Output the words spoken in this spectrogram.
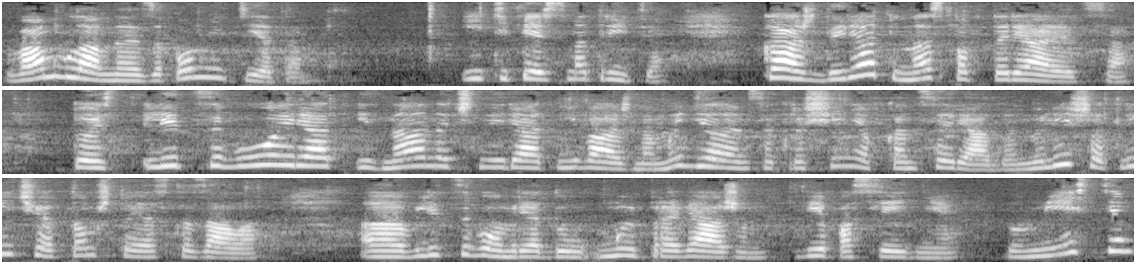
Вам главное запомнить это. И теперь смотрите, каждый ряд у нас повторяется. То есть лицевой ряд, изнаночный ряд, неважно, мы делаем сокращение в конце ряда. Но лишь отличие в том, что я сказала. А, в лицевом ряду мы провяжем две последние вместе,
